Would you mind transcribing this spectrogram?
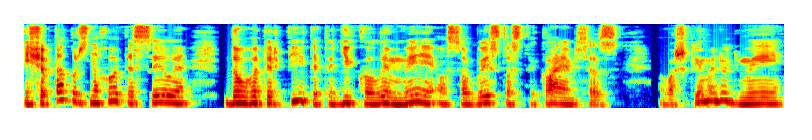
І щоб також знаходити сили довго терпіти, тоді, коли ми особисто стикаємося з важкими людьми,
